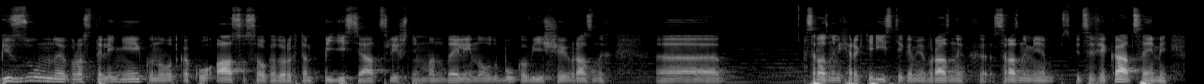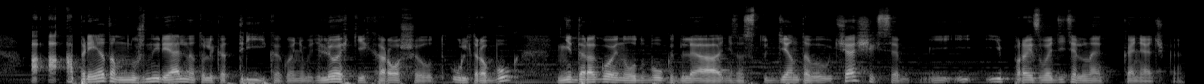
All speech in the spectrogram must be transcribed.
безумную просто линейку, ну вот как у Asus, у которых там 50 с лишним моделей ноутбуков, еще и в разных э, с разными характеристиками, в разных, с разными спецификациями. А, а, а при этом нужны реально только три какой-нибудь легкий, хороший вот ультрабук, недорогой ноутбук для, не знаю, студентов и учащихся и, и, и производительная конячка.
